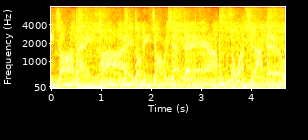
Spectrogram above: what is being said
need your hate I don't need your resentment So what should I do?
